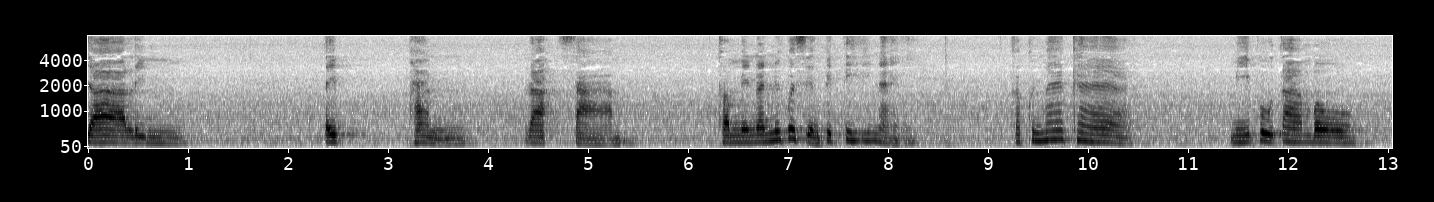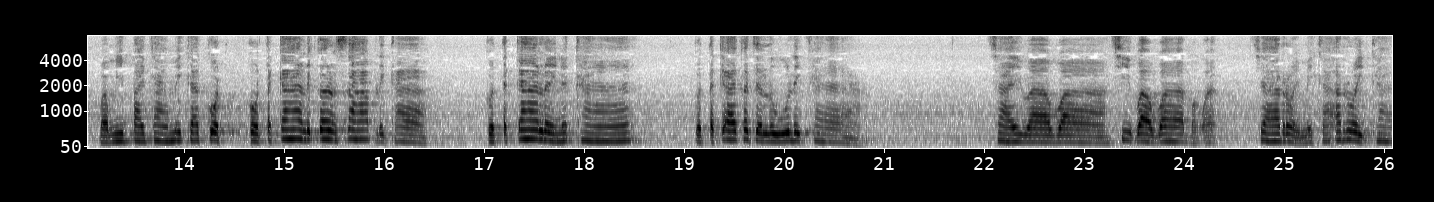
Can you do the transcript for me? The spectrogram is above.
จาลิน ติพัน ระสามคอมเมนต์ว่านึกว่าเสียงพิตตี้ที่ไหน ขอบคุณมากค่ะมีปูตามโบบอกมีปลายทางไหมคะกดกดตะกร้าแล้วก็ทราบเลยค่ะ กดตะกร้าเลยนะคะ กดตะกร้าก็จะรู้เลยค่ะชายวาวาชีวาวาบอกว่าจะอร่อยไหมคะ อร่อยค่ะ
